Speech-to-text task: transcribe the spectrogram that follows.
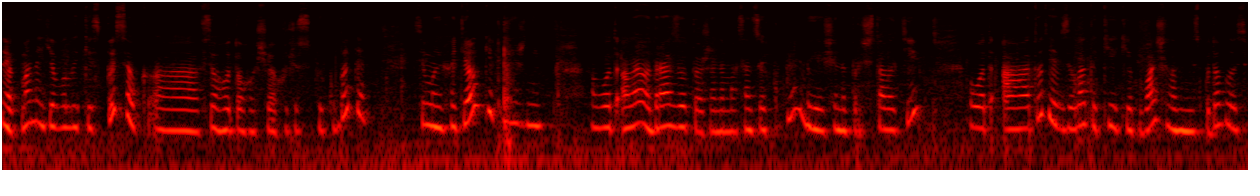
Ну, як в мене є великий список е, всього того, що я хочу собі купити. Всі мої хотілки книжні. От, але одразу теж нема сенсу їх купити, бо я ще не прочитала ті. От, а тут я взяла такі, які я побачила, мені сподобалось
